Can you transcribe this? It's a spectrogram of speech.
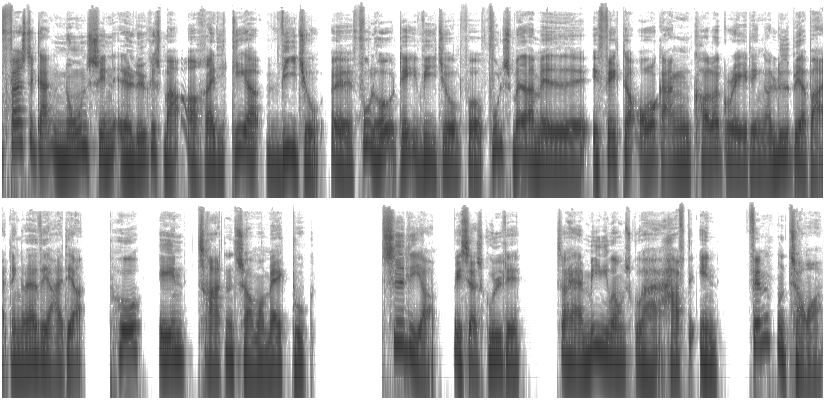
første gang nogensinde er det lykkedes mig at redigere video, øh, fuld HD-video på fuld smadret med øh, effekter, overgangen, color grading og lydbearbejdning og hvad ved jeg der, på en 13-tommer MacBook. Tidligere, hvis jeg skulle det, så har jeg minimum skulle have haft en 15-tommer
